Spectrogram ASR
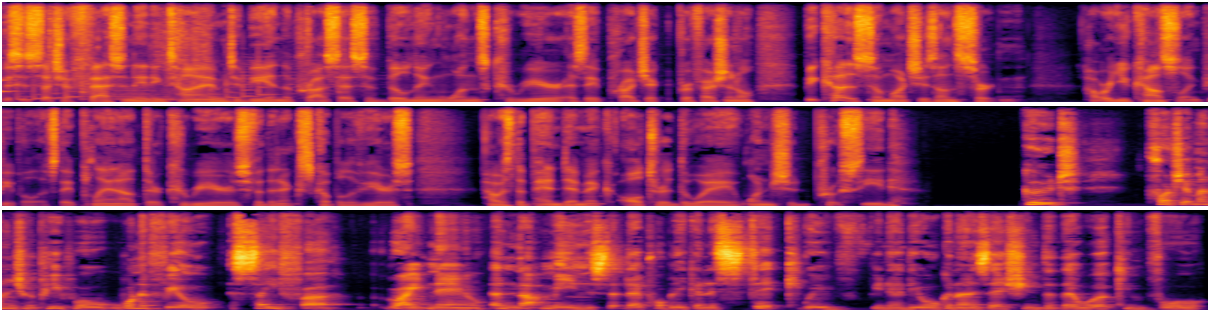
This is such a fascinating time to be in the process of building one's career as a project professional because so much is uncertain. How are you counseling people as they plan out their careers for the next couple of years? How has the pandemic altered the way one should proceed? Good project management people want to feel safer right now and that means that they're probably going to stick with you know the organization that they're working for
